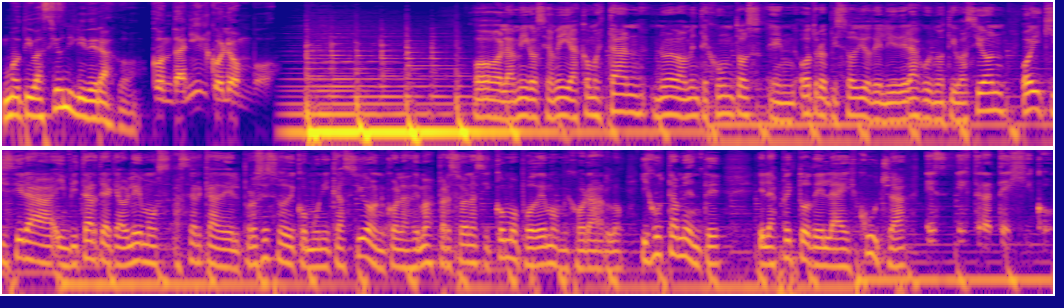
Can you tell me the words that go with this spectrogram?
Motivación y liderazgo con Daniel Colombo. Hola amigos y amigas, ¿cómo están? Nuevamente juntos en otro episodio de Liderazgo y Motivación. Hoy quisiera invitarte a que hablemos acerca del proceso de comunicación con las demás personas y cómo podemos mejorarlo. Y justamente el aspecto de la escucha es estratégico.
